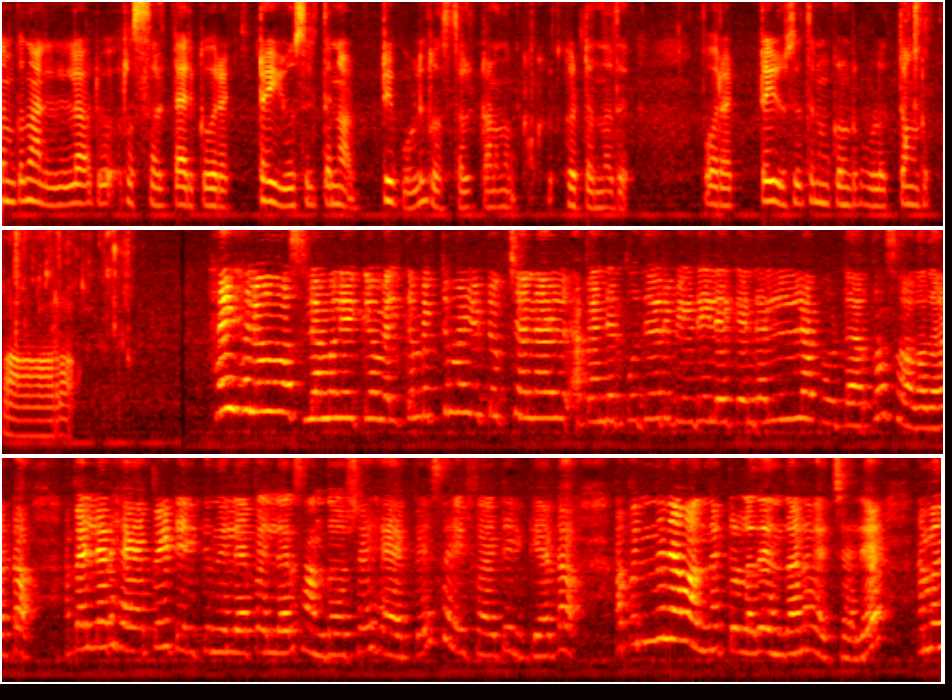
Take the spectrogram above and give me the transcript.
നമുക്ക് നല്ലൊരു റിസൾട്ടായിരിക്കും ഒരൊറ്റ യൂസിൽ തന്നെ അടിപൊളി റിസൾട്ടാണ് നമുക്ക് കിട്ടുന്നത്. അപ്പോൾ ഒരൊറ്റ യൂസിൽ തന്നെ നമുക്ക് വെളുത്തങ്ങോട്ട് പാറ. ഹായ് ഹലോ അസ്സാം വലൈക്കും welcome back to my YouTube channel അപ്പോൾ എന്റെ ഒരു പുതിയൊരു വീഡിയോയിലേക്ക് എന്റെ എല്ലാ കൂട്ടുകാർക്കും സ്വാഗതം കേട്ടോ. അപ്പോൾ എല്ലാവരും ഹാപ്പി ആയിട്ട് ഇരിക്കുന്നില്ലേ അപ്പോൾ എല്ലാവരും സന്തോഷമായി ഹാപ്പി സേഫ് ആയിട്ട് ഇരിക്കുക കേട്ടോ. അപ്പോൾ ഇന്ന് ഞാൻ വന്നിട്ടുള്ളത് എന്താണെന്ന് വെച്ചാൽ നമ്മൾ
